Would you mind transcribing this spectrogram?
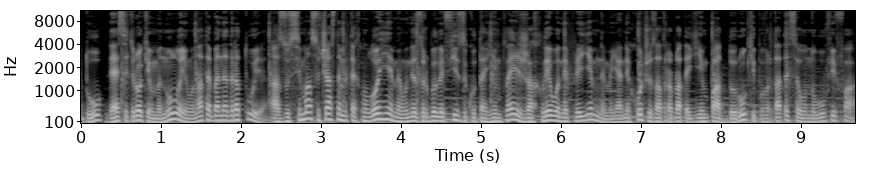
льоду? 10 років минуло і вона тебе не дратує. А з усіма сучасними технологіями вони зробили фізику та геймплей жахливо неприємними. Я не хочу завтра брати геймпад до рук і повертатися у нову FIFA.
